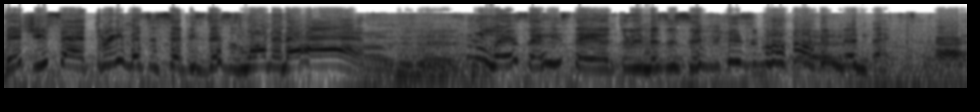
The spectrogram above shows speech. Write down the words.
Bitch, you said three Mississippis. This is one and a half. Oh shit. Let's say he's staying three Mississippis behind the next car.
